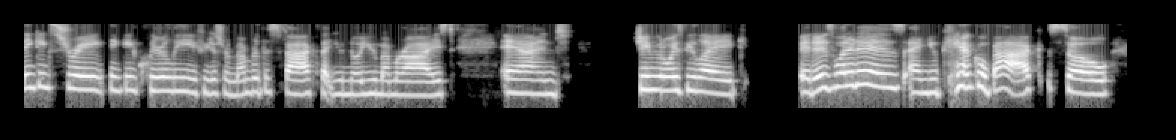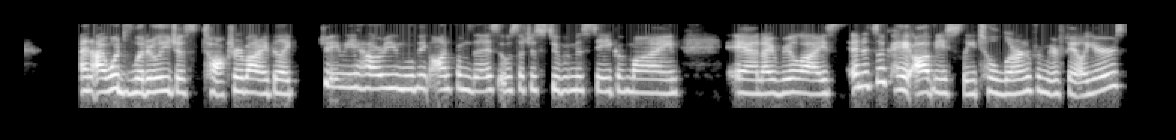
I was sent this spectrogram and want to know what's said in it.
thinking straight, thinking clearly, if you just remember this fact that you know you memorized. And Jamie would always be like, it is what it is, and you can't go back. So and I would literally just talk to her about it. I'd be like, Jamie, how are you moving on from this? It was such a stupid mistake of mine. And I realized, and it's okay, obviously, to learn from your failures.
